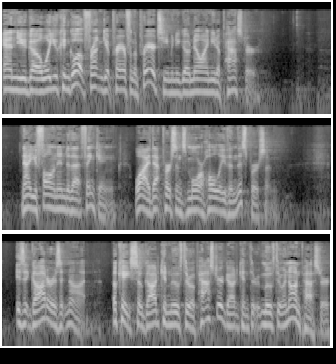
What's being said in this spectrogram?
and you go, Well, you can go up front and get prayer from the prayer team, and you go, No, I need a pastor. Now you've fallen into that thinking. Why? That person's more holy than this person. Is it God or is it not? Okay, so God can move through a pastor, God can th- move through a non pastor.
